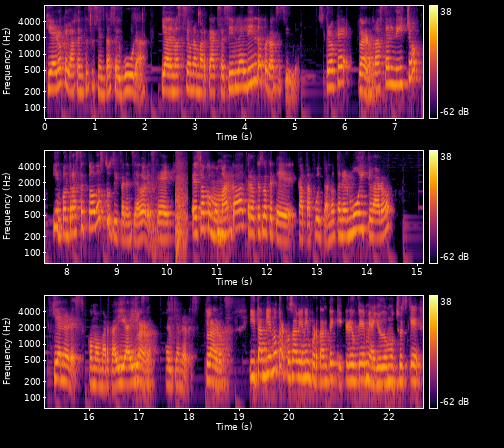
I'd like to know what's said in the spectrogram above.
quiero que la gente se sienta segura y además que sea una marca accesible, linda pero accesible. creo que encontraste el nicho y encontraste todos tus diferenciadores, que eso como marca creo que es lo que te catapulta, ¿no? Tener muy claro quién eres como marca y ahí está el quién eres. Claro. Y también otra cosa bien importante que creo que me ayudó mucho es que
